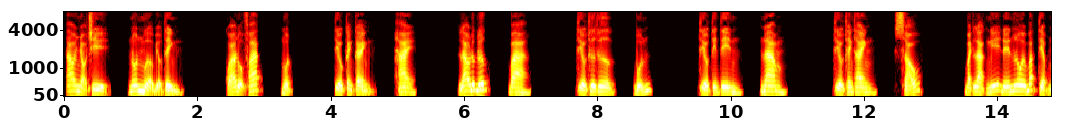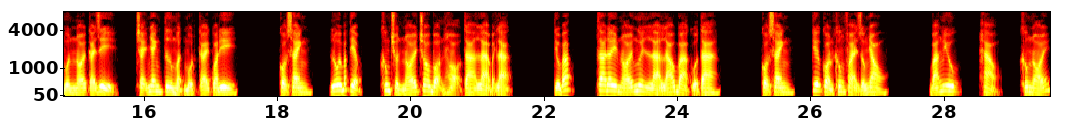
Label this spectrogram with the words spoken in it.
Ao nhỏ trì, nôn mửa biểu tình. Quá độ phát, một Tiểu cảnh cảnh, hai Lao đức đức, ba Tiểu thư thư, bốn Tiểu tin tin, năm Tiểu thanh thanh, sáu Bạch lạc nghĩ đến lôi bắc tiệp muốn nói cái gì, chạy nhanh tư mật một cái qua đi. Cỏ xanh, lôi bắc tiệp, không chuẩn nói cho bọn họ ta là bạch lạc. Tiểu bắc, ta đây nói ngươi là lão bà của ta. Cỏ xanh, kia còn không phải giống nhau. Bá yêu, hảo, không nói.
